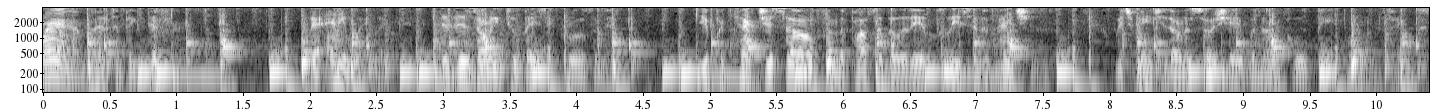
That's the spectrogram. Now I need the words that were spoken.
slam. That's a big difference. But anyway, like, there's only two basic rules in hip. You protect yourself from the possibility of police intervention, which means you don't associate with uncool people and things.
